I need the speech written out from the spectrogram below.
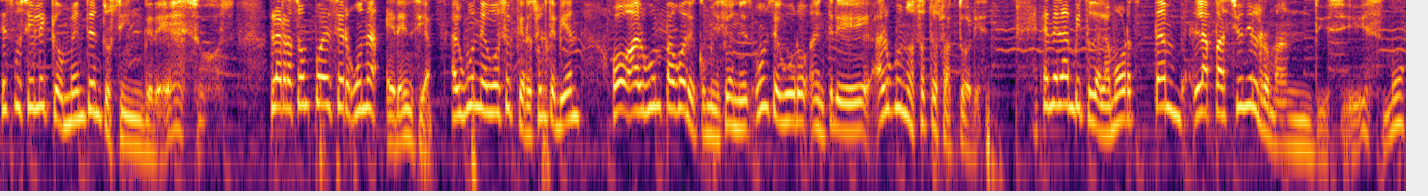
Es posible que aumenten tus ingresos. La razón puede ser una herencia, algún negocio que resulte bien o algún pago de comisiones, un seguro, entre algunos otros factores. En el ámbito del amor, la pasión y el romanticismo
